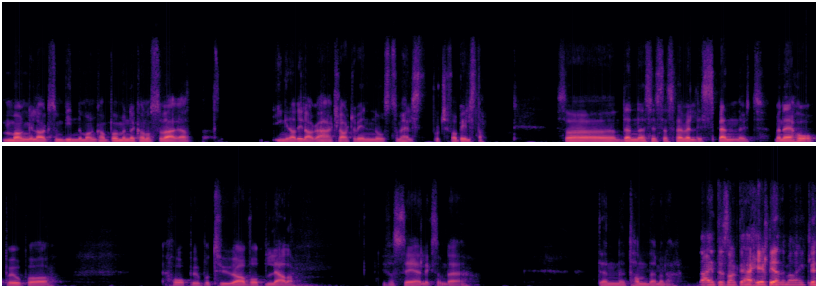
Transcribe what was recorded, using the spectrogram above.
mange lag som vinner mange kamper, men det kan også være at ingen av de lagene her klarte å vinne noe som helst, bortsett fra Bills. da. Så denne syns jeg ser veldig spennende ut. Men jeg håper jo på Jeg håper jo på Tua og Waddle, ja da. Vi får se liksom det Den tandemen der. Det er interessant. Jeg er helt enig med deg, egentlig.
